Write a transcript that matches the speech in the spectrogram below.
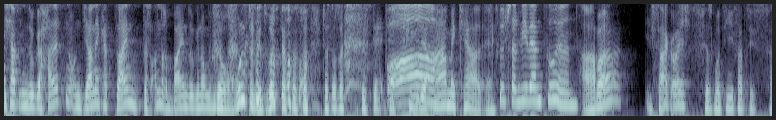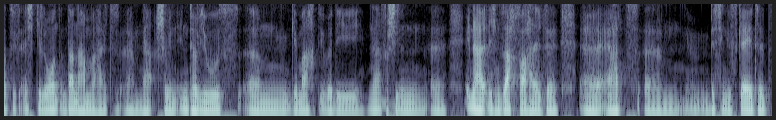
Ich habe ihn so gehalten und Janik hat sein, das andere Bein so genommen und wieder runtergedrückt, dass das so, dass das so, der, der, Boah. Der arme Kerl, ey. Das tut schon wie beim Zuhören. Aber ich sag euch, fürs Motiv hat sich hat sich's echt gelohnt. Und dann haben wir halt ähm, ja, schön Interviews ähm, gemacht über die ne, verschiedenen äh, inhaltlichen Sachverhalte. Äh, er hat ähm, ein bisschen geskatet,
